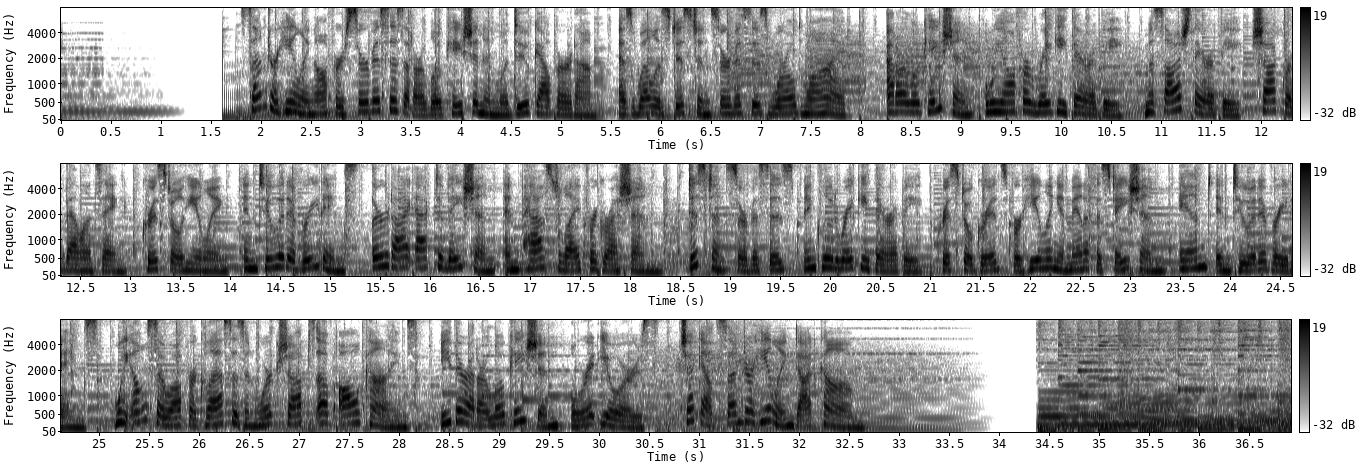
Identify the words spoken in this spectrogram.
Sunder Healing offers services at our location in Leduc, Alberta, as well as distance services worldwide. At our location, we offer Reiki therapy, massage therapy, chakra balancing, crystal healing, intuitive readings, third eye activation, and past life regression. Distance services include Reiki therapy, crystal grids for healing and manifestation, and intuitive readings. We also offer classes and workshops of all kinds, either at our location or at yours. Check out sunderhealing.com.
